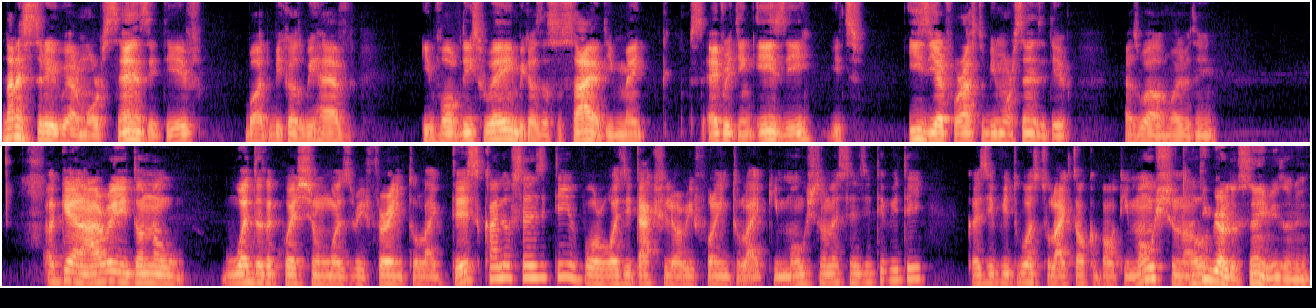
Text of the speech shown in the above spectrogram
not necessarily we are more sensitive, but because we have evolved this way and because the society makes everything easy, it's easier for us to be more sensitive as well. What do you think? Again, I really don't know whether the question was referring to like this kind of sensitive or was it actually referring to like emotional sensitivity Because if it was to like talk about emotional, I think we are the same, isn't it?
